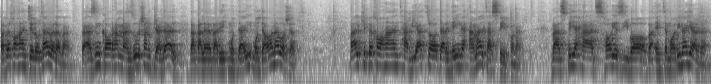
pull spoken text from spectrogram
و بخواهند جلوتر بروند و از این کار هم منظورشان جدل و غلبه بر یک مدعی مدعا نباشد. بلکه بخواهند طبیعت را در حین عمل تسخیر کنند و از پی حدسهای زیبا و احتمالی نگردند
